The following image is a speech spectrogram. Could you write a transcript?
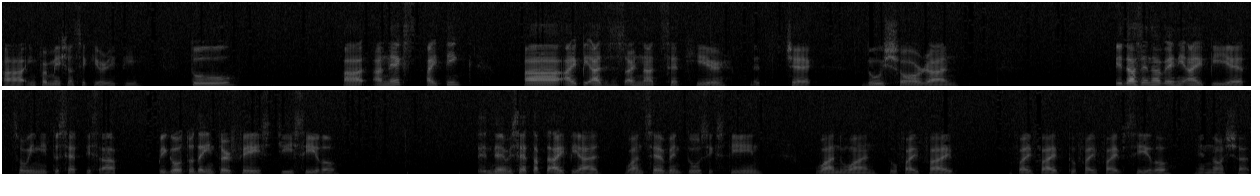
uh, information security. To uh, uh, next, I think uh, IP addresses are not set here. Let's check. Do show run it doesn't have any IP yet, so we need to set this up. We go to the interface, G0, and then we set up the IP ad, 172.16.11.255.255.255.0, and no shot.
